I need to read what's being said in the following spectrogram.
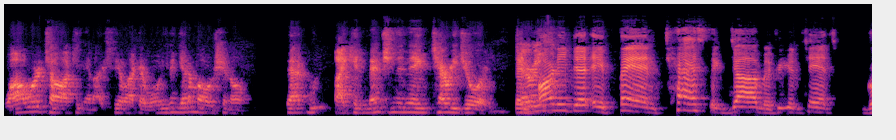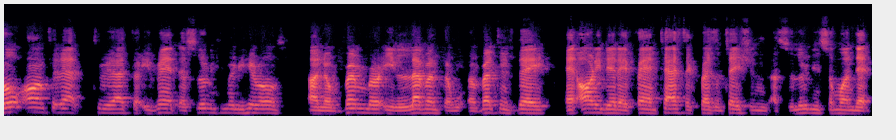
while we're talking, and I feel like I won't even get emotional, that I can mention the name Terry Jordan. And Arnie did a fantastic job. If you get a chance, go on to that to that uh, event, the Saluting Community Heroes, on November 11th, of of Veterans Day. And Arnie did a fantastic presentation, uh, saluting someone that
